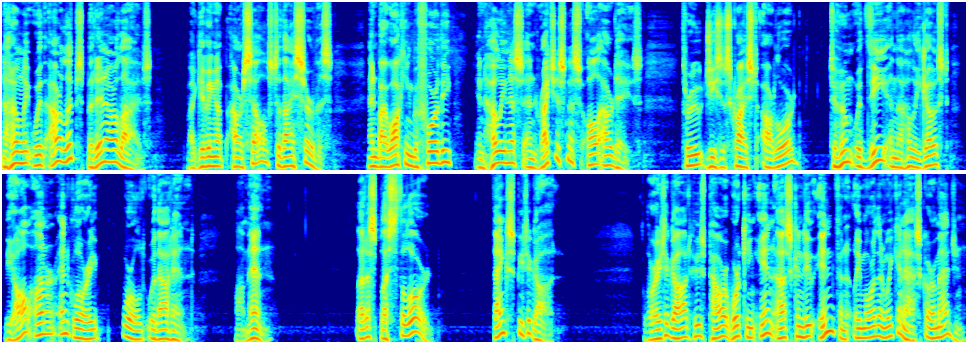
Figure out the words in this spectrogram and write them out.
not only with our lips but in our lives, by giving up ourselves to thy service, and by walking before thee in holiness and righteousness all our days, through Jesus Christ our Lord, to whom with thee and the Holy Ghost be all honor and glory, world without end. Amen. Let us bless the Lord. Thanks be to God. Glory to God, whose power working in us can do infinitely more than we can ask or imagine.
